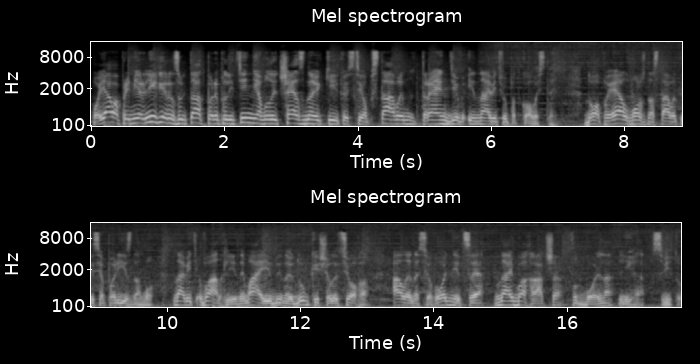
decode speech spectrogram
Поява прем'єр-ліги результат переплетіння величезної кількості обставин, трендів і навіть випадковостей. До АПЛ можна ставитися по-різному. Навіть в Англії немає єдиної думки щодо цього. Але на сьогодні це найбагатша футбольна ліга світу.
